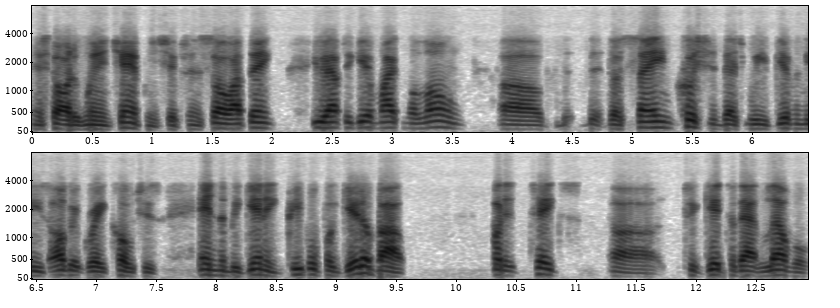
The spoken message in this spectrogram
and started winning championships. And so I think you have to give Mike Malone uh, the, the, same cushion that we've given these other great coaches in the beginning. People forget about what it takes uh, to get to that level,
